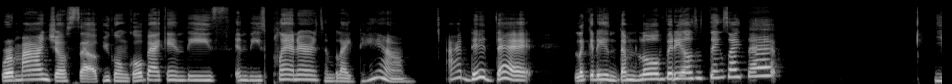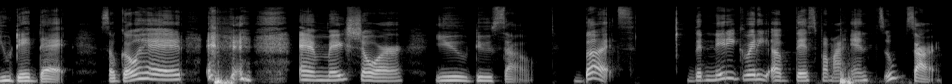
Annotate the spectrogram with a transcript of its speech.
Remind yourself. You're gonna go back in these in these planners and be like, damn, I did that. Look at these them little videos and things like that. you did that. So go ahead and make sure you do so. But the nitty gritty of this for my in- oops, sorry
